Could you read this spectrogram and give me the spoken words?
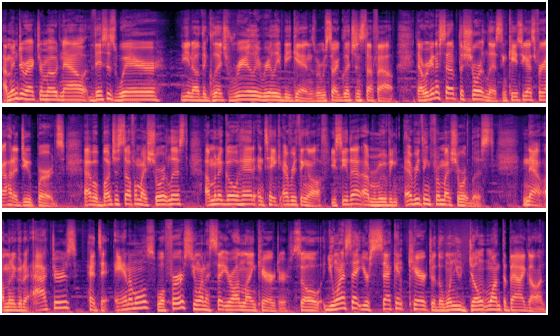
I'm in director mode now. This is where you know, the glitch really, really begins where we start glitching stuff out. Now we're gonna set up the short list in case you guys forgot how to dupe birds. I have a bunch of stuff on my short list. I'm gonna go ahead and take everything off. You see that? I'm removing everything from my short list. Now I'm gonna go to actors, head to animals. Well, first you wanna set your online character. So you wanna set your second character, the one you don't want the bag on.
